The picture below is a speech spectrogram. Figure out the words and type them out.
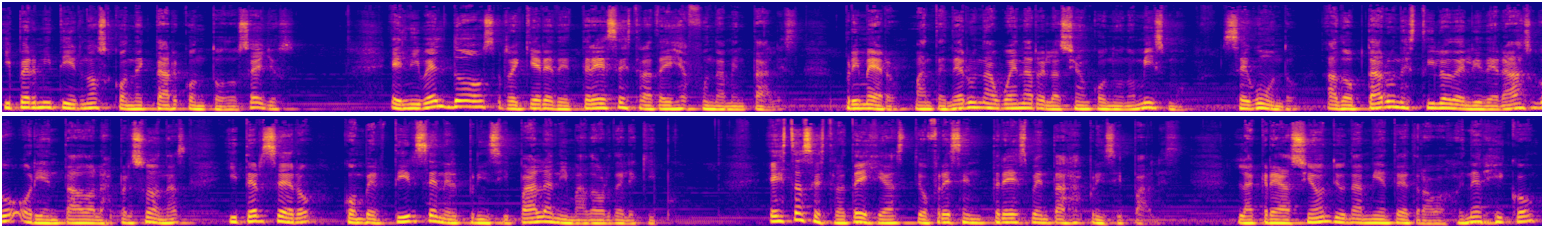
y permitirnos conectar con todos ellos. El nivel 2 requiere de tres estrategias fundamentales. Primero, mantener una buena relación con uno mismo. Segundo, adoptar un estilo de liderazgo orientado a las personas. Y tercero, convertirse en el principal animador del equipo. Estas estrategias te ofrecen tres ventajas principales. La creación de un ambiente de trabajo enérgico,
